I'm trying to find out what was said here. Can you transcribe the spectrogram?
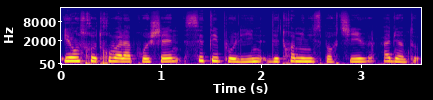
et on se retrouve à la prochaine. C'était Pauline des 3 mini sportives. À bientôt.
